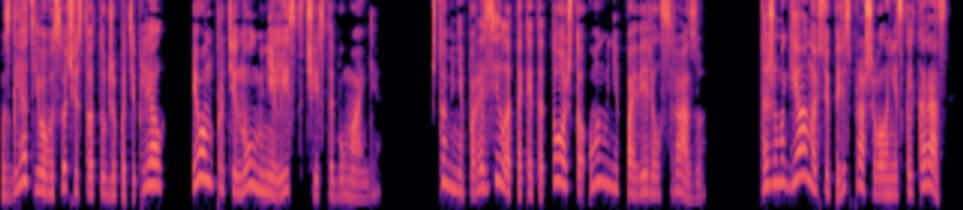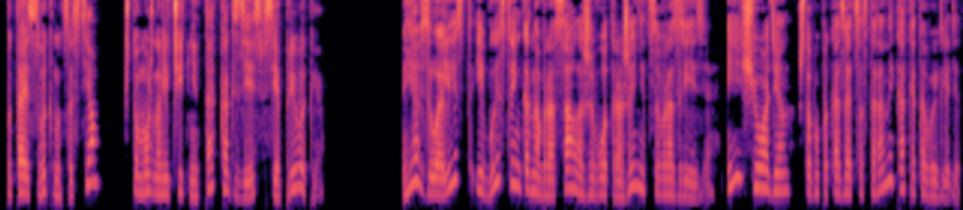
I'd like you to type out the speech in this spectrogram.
Взгляд его высочества тут же потеплел, и он протянул мне лист чистой бумаги. Что меня поразило, так это то, что он мне поверил сразу. Даже Магиана все переспрашивала несколько раз, пытаясь свыкнуться с тем, что можно лечить не так, как здесь все привыкли. Я взяла лист и быстренько набросала живот роженицы в разрезе. И еще один, чтобы показать со стороны, как это выглядит.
